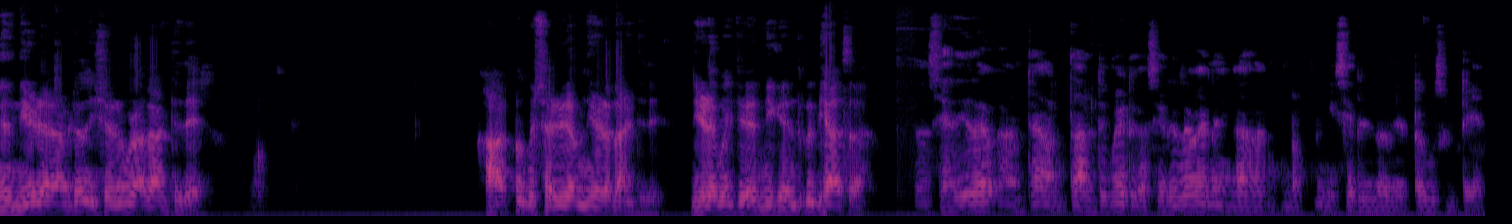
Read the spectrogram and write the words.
నీ నీడ ఎలాంటిది నీ శరీరం కూడా అలాంటిదే. ఆత్మకు శరీరం నీడ లాంటిది. నీడ గురించి నీకు ఎందుకు ధ్యాస శరీరం అంటే అంత అల్టిమేట్గా శరీరమే నేను కాదనుకున్నప్పుడు నీ శరీరం ఎట్ట కూర్చుంటే?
